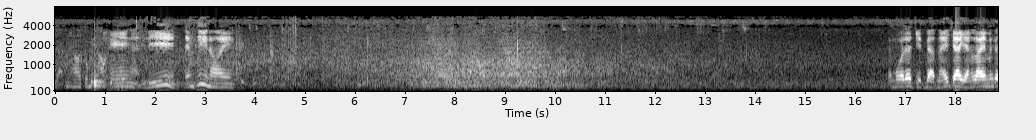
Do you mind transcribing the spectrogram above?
อยากไม่เอาตัวไม่เอาเองอะดีๆเต็มที่หน่อย มัวแต่จิตแบบไหนใจอย่างไร มันก็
